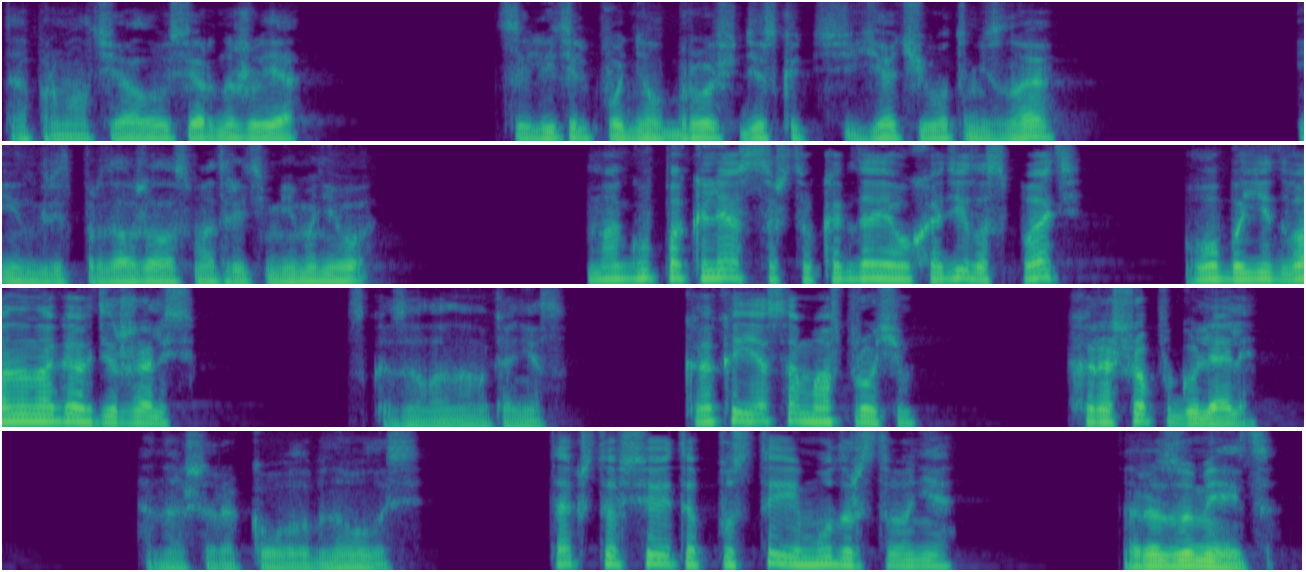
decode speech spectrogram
Та промолчала, усердно жуя. Целитель поднял бровь, дескать, я чего-то не знаю. Ингрид продолжала смотреть мимо него. «Могу поклясться, что когда я уходила спать, оба едва на ногах держались», — сказала она наконец. «Как и я сама, впрочем. Хорошо погуляли». Она широко улыбнулась. «Так что все это пустые мудрствования». «Разумеется», —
